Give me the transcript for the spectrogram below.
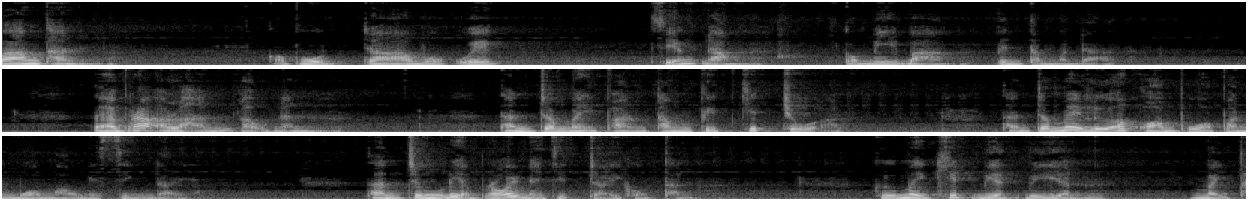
บางท่านก็พูดจาบกเวก เสียงดังก็มีบ้างเป็นธรรมดา แต่พระอรหันต์เหล่านั้น ท่านจะไม่ผ่านทำผิดคิดชั่ว ท่านจะไม่เหลือความผัวพันมัวเมาในสิ่งใด ท่านจึงเรียบร้อยในจิตใจของท่าน คือไม่คิดเบียดเบียน ไม่ท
